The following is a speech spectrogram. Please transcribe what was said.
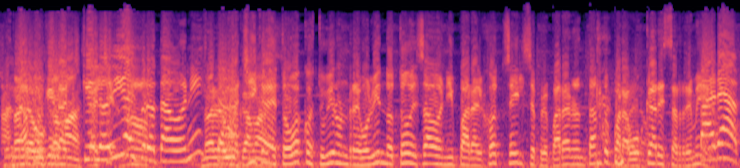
Andá no la porque busca la- más. Que lo diga no. el protagonista. No la Las chicas más. de Tobaco estuvieron revolviendo todo el sábado ni para el hot sale se prepararon tanto para buscar esa remera. Pará,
